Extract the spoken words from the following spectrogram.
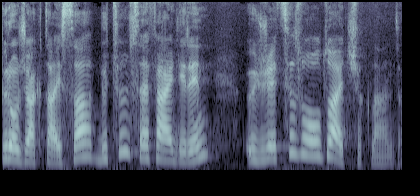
1 Ocak'ta ise bütün seferlerin ücretsiz olduğu açıklandı.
